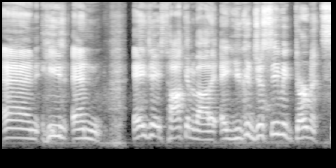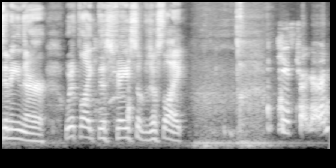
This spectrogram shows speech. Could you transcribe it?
And he's and AJ's talking about it and you could just see McDermott sitting there with like this face of just like He's triggered.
